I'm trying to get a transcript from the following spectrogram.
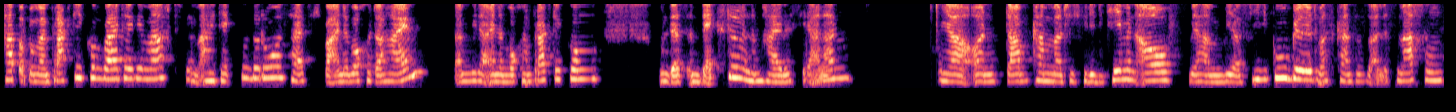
Habe aber mein Praktikum weitergemacht im Architektenbüro. Das heißt, ich war eine Woche daheim, dann wieder eine Woche im Praktikum und das im Wechsel, ein halbes Jahr lang. Ja, und da kamen natürlich wieder die Themen auf. Wir haben wieder viel gegoogelt, was kannst du so alles machen.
